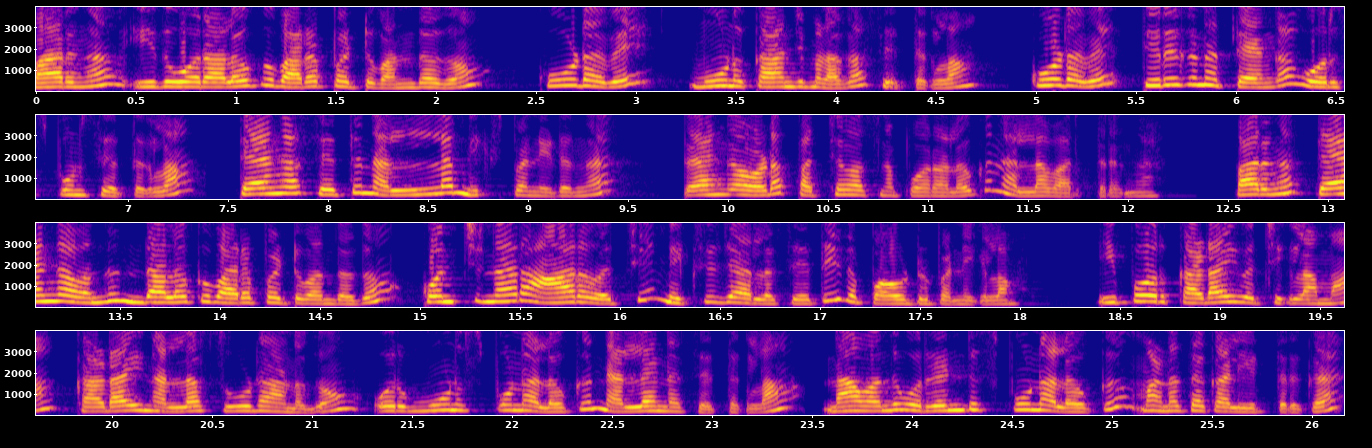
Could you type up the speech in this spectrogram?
பாருங்கள் இது ஓரளவுக்கு வரப்பட்டு வந்ததும் கூடவே மூணு காஞ்ச மிளகாய் சேர்த்துக்கலாம். கூடவே திருகுன தேங்காய் ஒரு ஸ்பூன் சேர்த்துக்கலாம். தேங்காய் சேர்த்து நல்லா மிக்ஸ் பண்ணிவிடுங்க தேங்காயோட பச்சை வாசனை போகிற அளவுக்கு நல்லா வறுத்துருங்க. பாருங்க தேங்காய் வந்து இந்த அளவுக்கு வரப்பட்டு வந்ததும் கொஞ்ச நேரம் ஆற வச்சு மிக்ஸி ஜாரில் சேர்த்து இதை பவுட்ரு பண்ணிக்கலாம். இப்போ ஒரு கடாய் வச்சுக்கலாமா? கடாய் நல்லா சூடானதும் ஒரு மூணு ஸ்பூன் அளவுக்கு நல்லெண்ணெய் சேர்த்துக்கலாம். நான் வந்து ஒரு ரெண்டு ஸ்பூன் அளவுக்கு மணத்தக்காளி எடுத்திருக்கேன்.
